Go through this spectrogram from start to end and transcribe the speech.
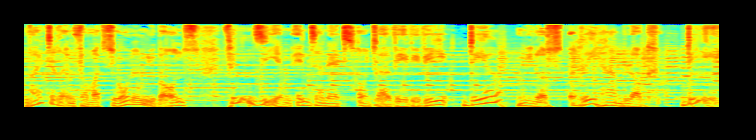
Weitere Informationen über uns finden Sie im Internet unter www.der-rehablog.de.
